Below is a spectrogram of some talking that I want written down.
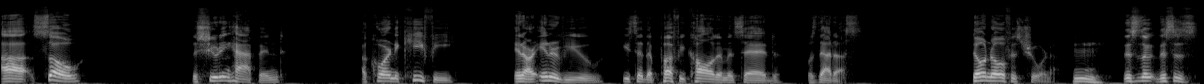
Uh, so the shooting happened. According to Keefe, in our interview, he said that Puffy called him and said, "Was that us?" Don't know if it's true or not. Mm. This is a, this is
